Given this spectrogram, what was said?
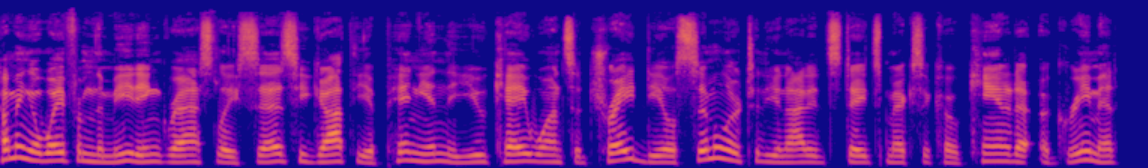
Coming away from the meeting, Grassley says he got the opinion the UK wants a trade deal similar to the United States Mexico Canada agreement.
